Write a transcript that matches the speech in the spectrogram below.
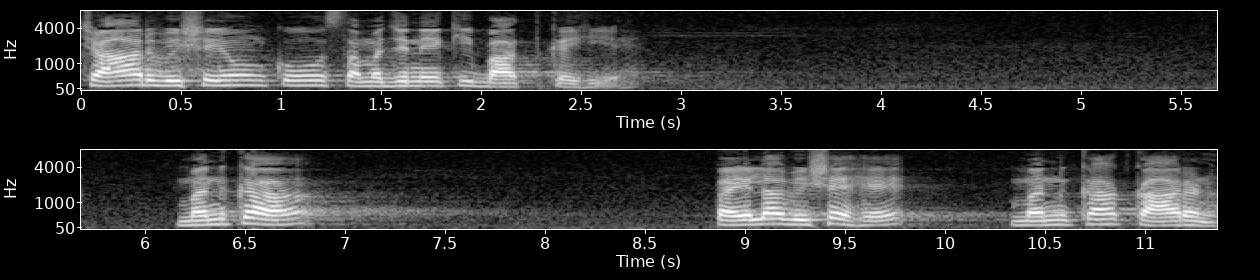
चार विषयों को समझने की बात कही है। मन का पहला विषय है मन का कारण।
